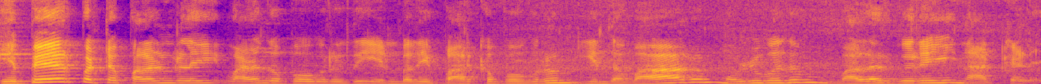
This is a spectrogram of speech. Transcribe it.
எப்பேற்பட்ட பலன்களை வழங்கப் போகிறது என்பதை பார்க்க போகிறோம். இந்த வாரம் முழுவதும் வளர்விரை நாட்களே.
